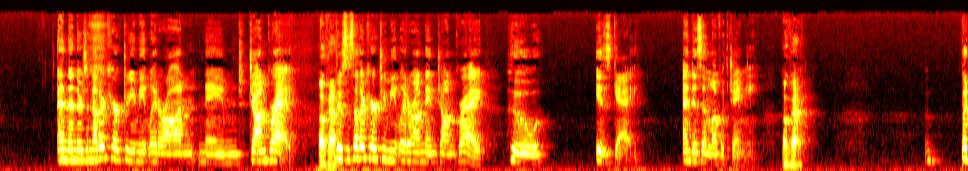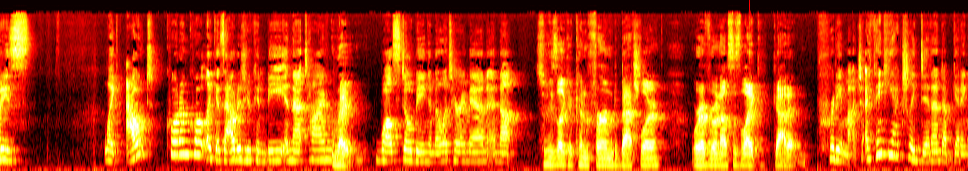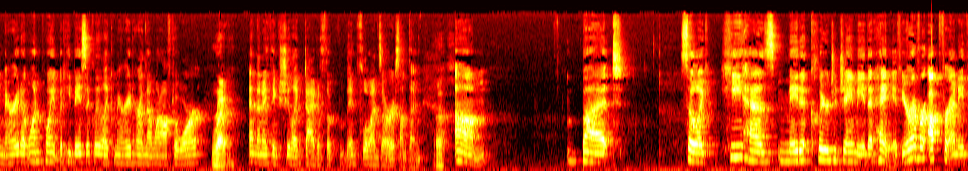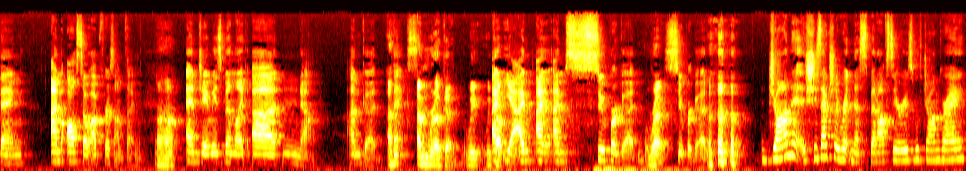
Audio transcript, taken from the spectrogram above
and then there's another character you meet later on named John Gray. okay. There's this other character you meet later on named John Gray who is gay and is in love with Jamie. okay. but he's like out, quote unquote, like as out as you can be in that time, Right. while still being a military man and not So he's like a confirmed bachelor, where everyone else is like, got it. pretty much. I think he actually did end up getting married at one point, but he basically like married her and then went off to war, Right. and then I think she like died of the influenza or something. Ugh. Um, but so like he has made it clear to Jamie that hey, if you're ever up for anything, I'm also up for something. Uh huh. And Jamie's been like, uh, no, I'm good. I'm, Thanks. I'm real good. We we I, yeah, I'm, I, I'm super good. Right. Super good. John, she's actually written a spin off series with John Gray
